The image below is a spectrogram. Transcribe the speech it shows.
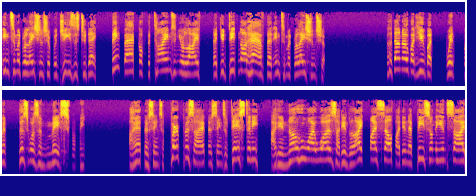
intimate relationship with Jesus today, think back of the times in your life that you did not have that intimate relationship. I don't know about you, but when, when this was a mess for me, I had no sense of purpose. I had no sense of destiny. I didn't know who I was. I didn't like myself. I didn't have peace on the inside.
